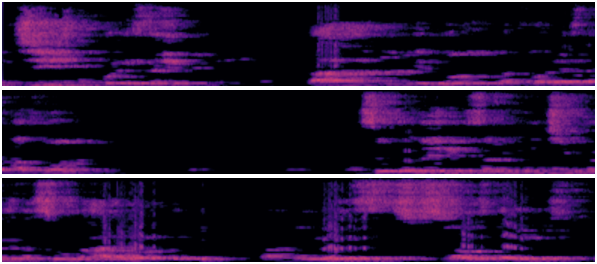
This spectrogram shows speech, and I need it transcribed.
indígena, por exemplo, lá no interior da floresta amazônica, nasceu também no século XXI, mas nasceu lá, ela, herança social diferente.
